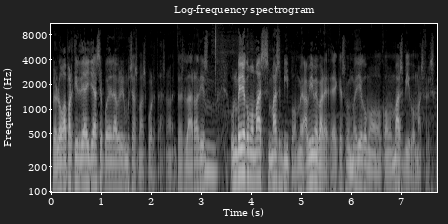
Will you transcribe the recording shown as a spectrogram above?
pero luego a partir de ahí ya se pueden abrir muchas más puertas ¿no? entonces la radio es un medio como más más vivo. A mí me parece ¿eh? que es un medio como, como más vivo más fresco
